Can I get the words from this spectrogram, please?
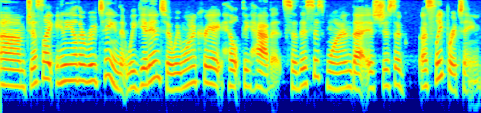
Um, just like any other routine that we get into, we want to create healthy habits. So, this is one that is just a, a sleep routine,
